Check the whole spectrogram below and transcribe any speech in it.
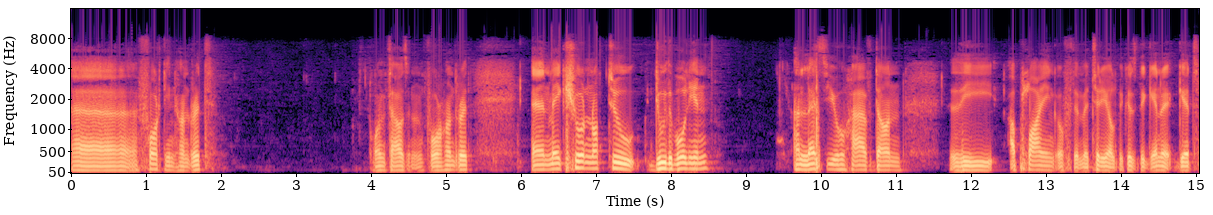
Uh, 1400 1400 and make sure not to do the boolean unless you have done the applying of the material because they're gonna get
